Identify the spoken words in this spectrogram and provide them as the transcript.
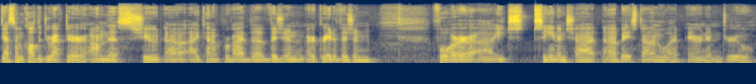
guess I'm called the director on this shoot. Uh, I kind of provide the vision or creative vision for uh, each scene and shot uh, based on what Aaron and Drew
